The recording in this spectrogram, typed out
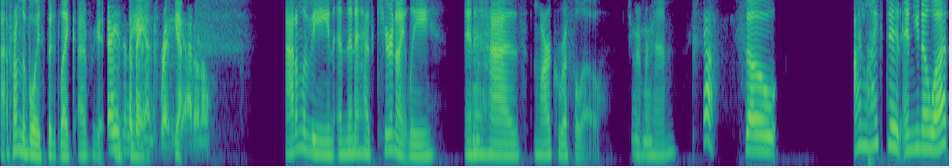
Uh, from the voice, but like I forget. He's in a band, right? Yeah. Yeah. I don't know. Adam Levine, and then it has Keira Knightley, and it Mhm. has Mark Ruffalo. Do you remember Mhm. him? Yeah. So I liked it. And you know what?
